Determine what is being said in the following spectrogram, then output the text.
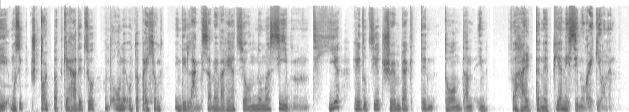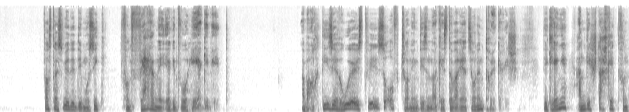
Die Musik stolpert geradezu und ohne Unterbrechung in die langsame Variation Nummer 7. Und hier reduziert Schönberg den Ton dann in verhaltene Pianissimo-Regionen. Fast als würde die Musik von ferne irgendwo hergeweht. Aber auch diese Ruhe ist wie so oft schon in diesen Orchestervariationen trügerisch. Die Klänge, angestachelt von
